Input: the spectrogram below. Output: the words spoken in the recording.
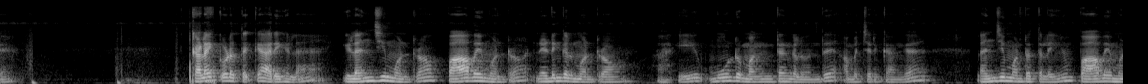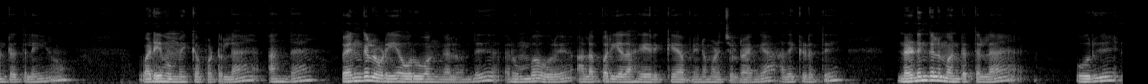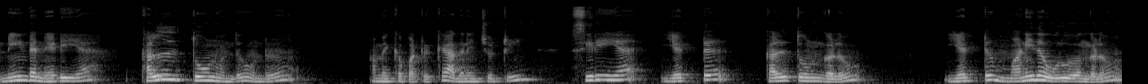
கலைக்கூடத்துக்கு அருகில் இளஞ்சி மன்றம் பாவை மன்றம் நெடுங்கல் மன்றம் ஆகிய மூன்று மன்றங்கள் வந்து அமைச்சிருக்காங்க. லஞ்சி மன்றத்துலேயும் பாவை மன்றத்துலேயும் வடிவமைக்கப்பட்டுள்ள அந்த பெண்களுடைய உருவங்கள் வந்து ரொம்ப ஒரு அளப்பரியதாக இருக்குது அப்படின்னு நம்ம சொல்கிறாங்க அதுக்கடுத்து நெடுங்கல் மன்றத்தில் ஒரு நீண்ட நெடிய கல் தூண் வந்து ஒன்று அமைக்கப்பட்டிருக்கு. அதனை சுற்றி சிறிய எட்டு கல் தூண்களும் எட்டு மனித உருவங்களும்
